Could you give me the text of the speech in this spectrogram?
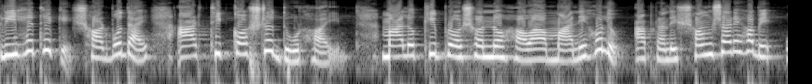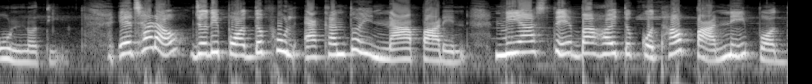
গৃহে থেকে সর্বদাই আর্থিক কষ্ট দূর হয়। মা লক্ষ্মী প্রসন্ন হওয়া মানে হলো আপনাদের সংসারে হবে উন্নতি। এছাড়াও যদি পদ্ম ফুল একান্তই না পারেন, নিয়ে আসতে বা হয়তো কোথাও পাননি পদ্ম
